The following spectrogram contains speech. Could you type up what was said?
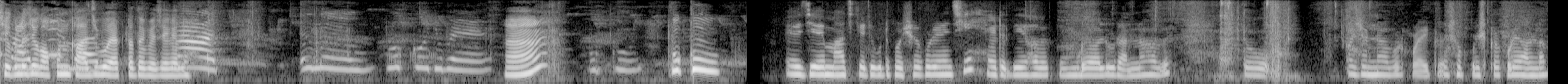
সেগুলো যে কখন কাচবো, একটা তো বেজে গেল। হ্যাঁ? পুকু। এই যে মাছ কেটে কুটে পরিষ্কার করে এনেছি। এটা দিয়ে হবে কুমড়ো, আলু, রান্না হবে। তো ওই জন্য আবার কড়াইটা সব পরিষ্কার করে আনলাম।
